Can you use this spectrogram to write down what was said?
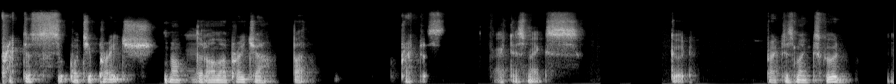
Practice what you preach. Not Mm. that I'm a preacher, practice. Practice makes good. Practice makes good.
